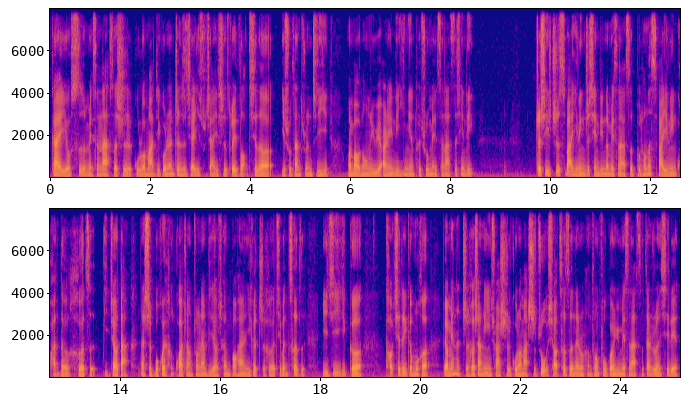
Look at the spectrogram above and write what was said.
盖尤斯·梅森纳斯是古罗马帝国人、政治家、艺术家，也是最早期的艺术赞助人之一。万宝龙于二零零一年推出梅森纳斯限定。这是一只四八一零制限定的梅森纳斯，普通的四八一零款的盒子比较大，但是不会很夸张，重量比较沉，包含一个纸盒、几本册子以及一个烤漆的一个木盒。表面的纸盒上面印刷是古罗马石柱，小册子内容很丰富，关于梅森纳斯赞助人系列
